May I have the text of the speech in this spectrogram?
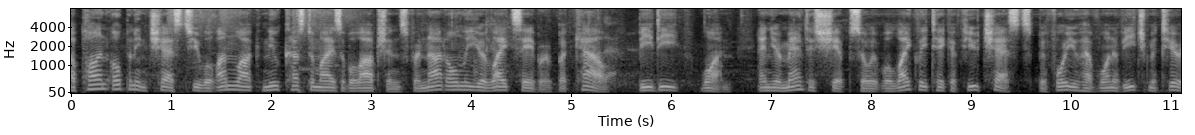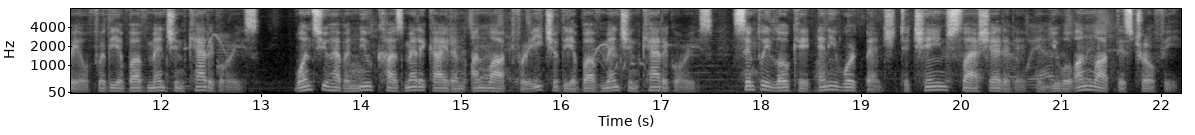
Upon opening chests you will unlock new customizable options for not only your lightsaber but Cal, BD-1, and your Mantis ship so it will likely take a few chests before you have one of each material for the above-mentioned categories. Once you have a new cosmetic item unlocked for each of the above-mentioned categories, simply locate any workbench to change slash edit it and you will unlock this trophy.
